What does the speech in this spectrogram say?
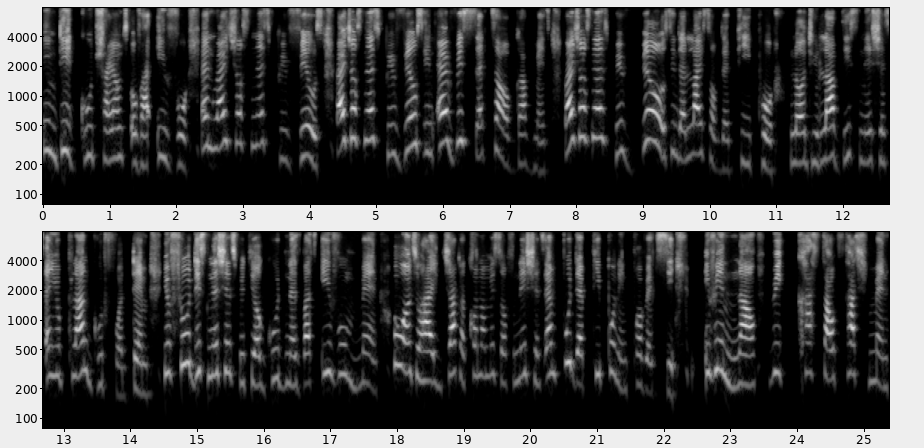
Indeed, good triumphs over evil, and righteousness prevails. Righteousness prevails in every sector of government. Righteousness prevails in the lives of the people. Lord, you love these nations and you plan good for them. You fill these nations with your goodness, but evil men who want to hijack economies of nations and put the people in poverty. Even now, we cast out such men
